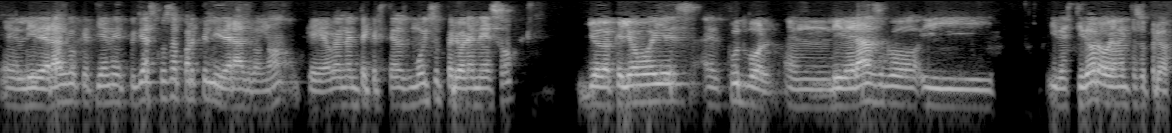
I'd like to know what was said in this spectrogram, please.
El liderazgo que tiene, pues ya es cosa aparte del liderazgo, ¿no? Que obviamente Cristiano es muy superior en eso, yo lo que yo voy es el fútbol, en liderazgo y, y, vestidor, obviamente superior.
